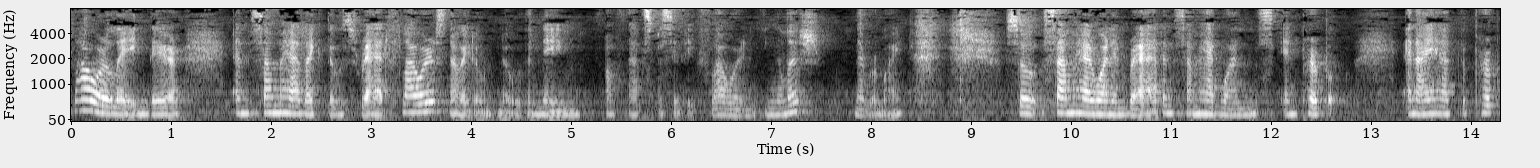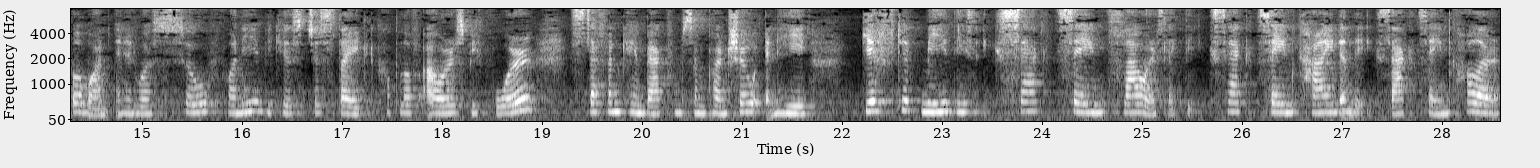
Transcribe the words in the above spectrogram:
flower laying there. And some had like those red flowers. Now I don't know the name of that specific flower in English. Never mind. So some had one in red and some had ones in purple. And I had the purple one, and it was so funny because just like a couple of hours before, Stefan came back from San Pancho and he gifted me these exact same flowers, like the exact same kind and the exact same color.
